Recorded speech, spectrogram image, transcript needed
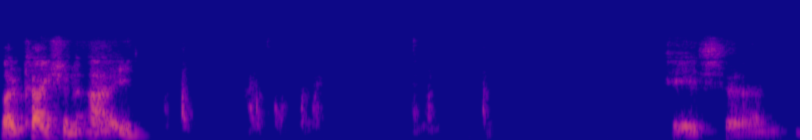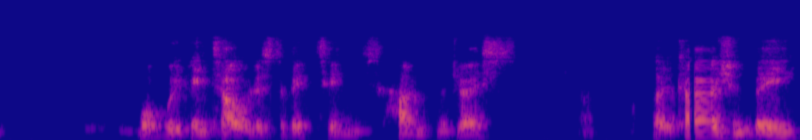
location A is um, what we've been told is the victim's home address. Location B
